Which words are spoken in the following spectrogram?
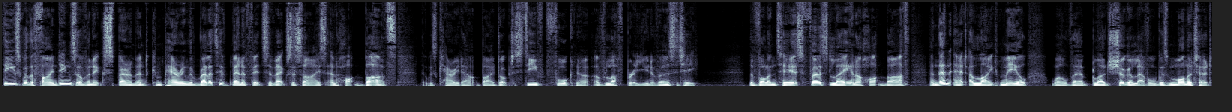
These were the findings of an experiment comparing the relative benefits of exercise and hot baths that was carried out by Dr. Steve Faulkner of Loughborough University. The volunteers first lay in a hot bath and then ate a light meal while their blood sugar level was monitored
